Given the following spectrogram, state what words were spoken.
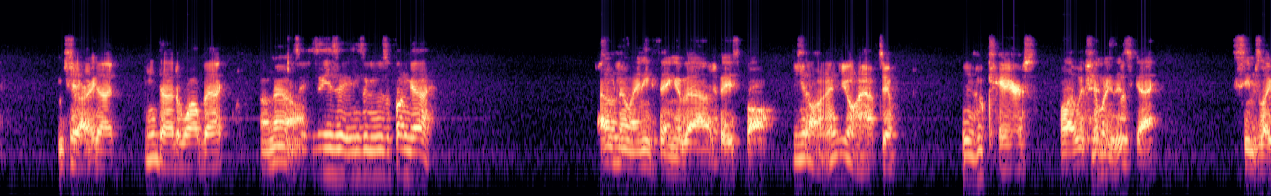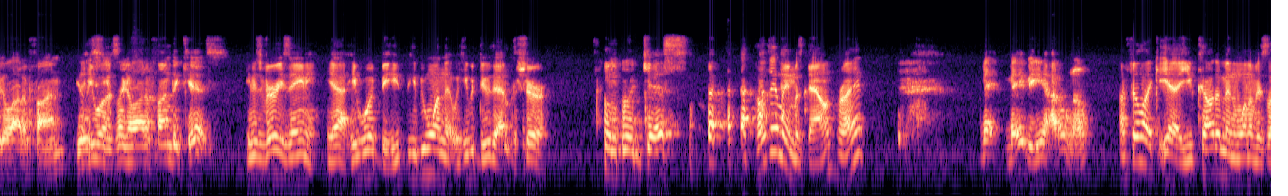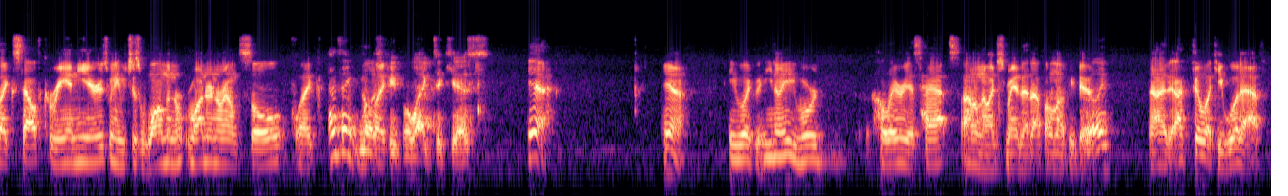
I'm Yeah, sorry. he died. He died a while back. Oh no, He's, he's, a, he's a, he was a fun guy. I don't know anything about Yeah. baseball. You don't you don't have to. Who cares? Well, I wish I knew this guy. Seems like a lot of fun. He, He seems was. like a lot of fun to kiss. He was very zany. Yeah, he would be. He'd, he'd be one that he would do that for sure. He would kiss. Jose was down, right? Maybe I don't know. I feel like yeah, you caught him in one of his like South Korean years when he was just wandering, wandering around Seoul. Like I think most Like- people like to kiss. yeah, yeah. He like you know he wore hilarious hats. I don't know. I just made that up. I don't know if he did. Really? I, I feel like he would have.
